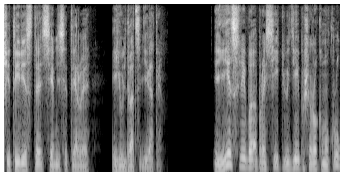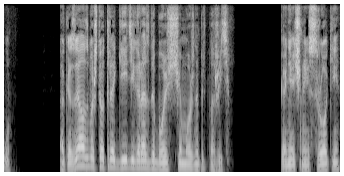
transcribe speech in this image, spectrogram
471 июль 29. Если бы опросить людей по широкому кругу, оказалось бы, что трагедий гораздо больше, чем можно предположить. Конечные сроки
